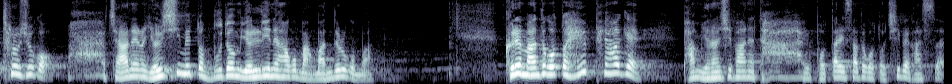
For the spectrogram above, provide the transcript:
틀어주고 아, 제 아내는 열심히 또 무덤 열리네 하고 막 만들고 막 그래 만들고 또 해피하게 밤 11시 반에 다 보따리 싸들고 또 집에 갔어요.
